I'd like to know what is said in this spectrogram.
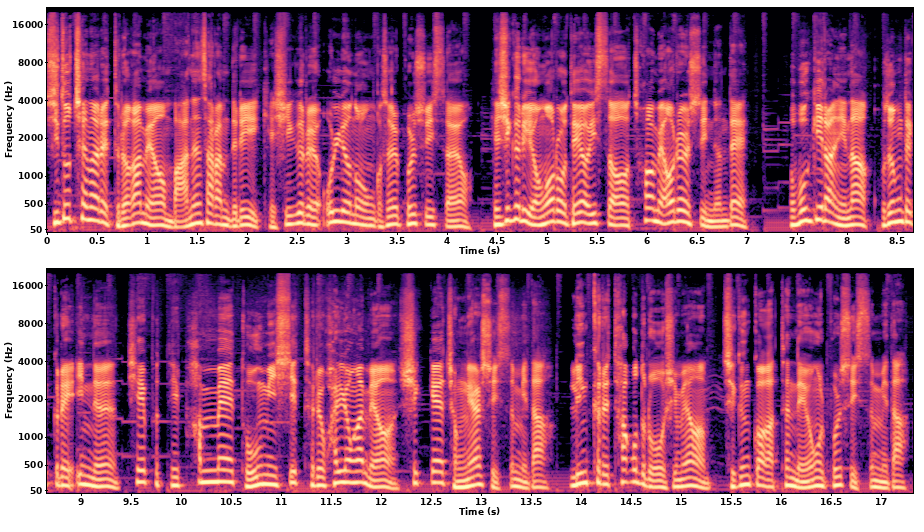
지도 채널에 들어가면 많은 사람들이 게시글을 올려놓은 것을 볼 수 있어요. 게시글이 영어로 되어 있어 처음에 어려울 수 있는데 더보기란이나 고정 댓글에 있는 TFT 판매 도우미 시트를 활용하면 쉽게 정리할 수 있습니다. 링크를 타고 들어오시면 지금과 같은 내용을 볼 수 있습니다.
